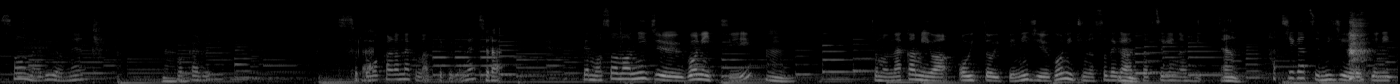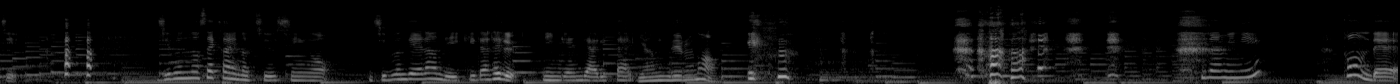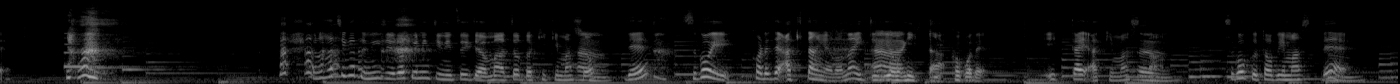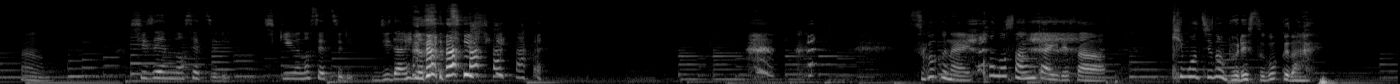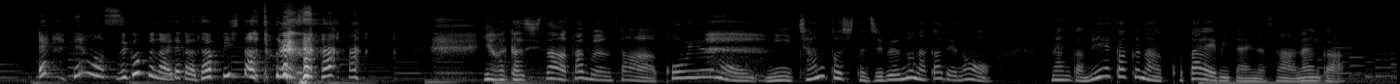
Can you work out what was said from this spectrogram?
そうなるよね。わかる。ちょっとわからなくなってくるね。つらい。でもその25日うん。その中身は置いといて25日のそれがあった次の日、うん。8月26日自分の世界の中心を自分で選んで生きられる人間でありたい。病んでるな。ちなみに飛んでこの8月26日についてはまあちょっと聞きましょう、うん。ですごいこれで飽きたんやろな一行日記あー飽きた。ここで。一回飽きました、すごく飛びまして、うん、うん。自然の摂理地球の摂理時代の摂理。すごくない？この3回でさ気持ちのブレすごくない？でもすごくない？だから脱皮した後に いや私さ多分さこういうのにちゃんとした自分の中でのなんか明確な答えみたいなさなんか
